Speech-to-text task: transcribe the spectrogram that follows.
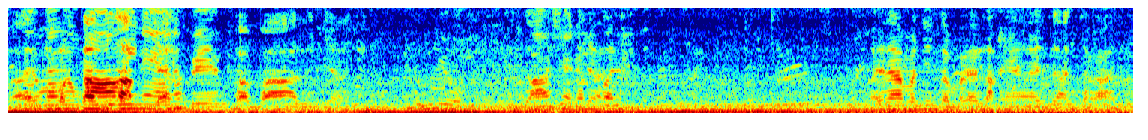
Ayaw Ganda nung magtadlak kahoy na yan. yan, Yan, pabaalo dyan. Alam nyo. Kasya lang pala. Kaya naman dito, malalaki nga yung daan tsaka ano.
